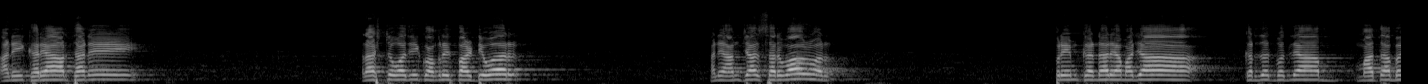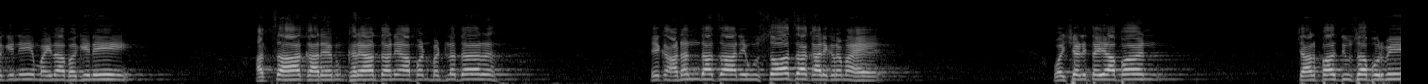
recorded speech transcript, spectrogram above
आणि खऱ्या अर्थाने राष्ट्रवादी काँग्रेस पार्टीवर आणि आमच्या सर्वांवर प्रेम करणाऱ्या माझ्या कर्जतमधल्या माता भगिनी महिला भगिनी आजचा हा कार्यक्रम खऱ्या अर्थाने आपण म्हटलं तर एक आनंदाचा आणि उत्सवाचा कार्यक्रम आहे. वैशालीताई आपण चार पाच दिवसापूर्वी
